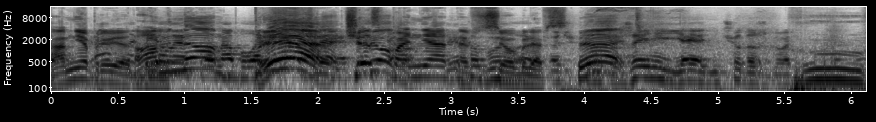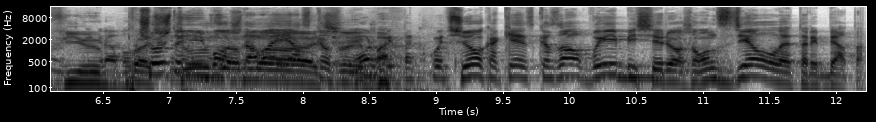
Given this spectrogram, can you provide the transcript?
А мне привет. Блядь. страна была. Э, Серёга. понятно все, было бля. очень всё. круто. Женя, я ничего даже говорить. Уф, ебать, Чё ты не что можешь? Давай я скажу. Все, как я и сказал, выеби Сережа, он сделал это, ребята.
